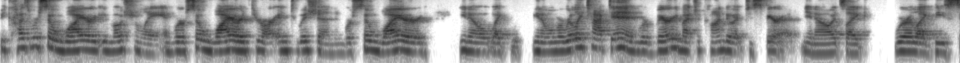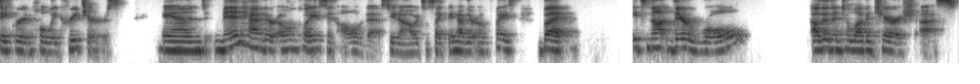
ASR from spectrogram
because we're so wired emotionally and we're so wired through our intuition and we're so wired you know like you know when we're really tapped in we're very much a conduit to spirit you know? It's like we're like these sacred holy creatures. And men have their own place in all of this you know? It's just like they have their own place but it's not their role other than to love and cherish us.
